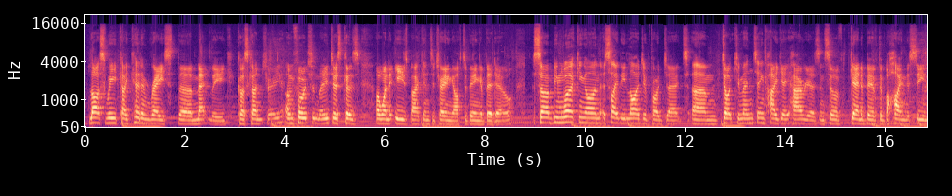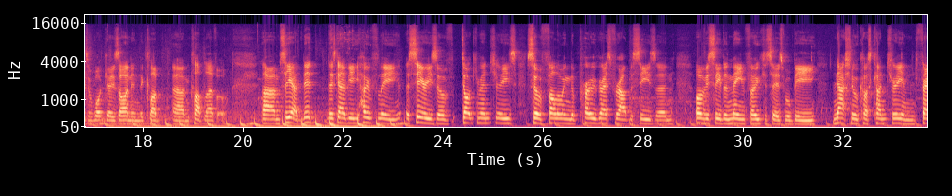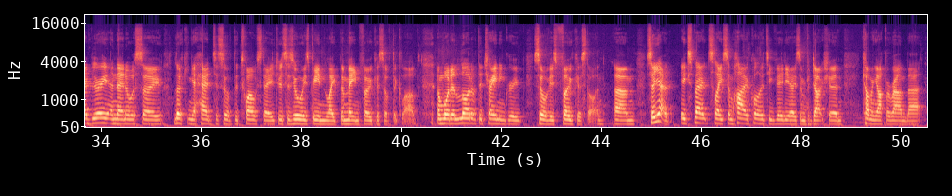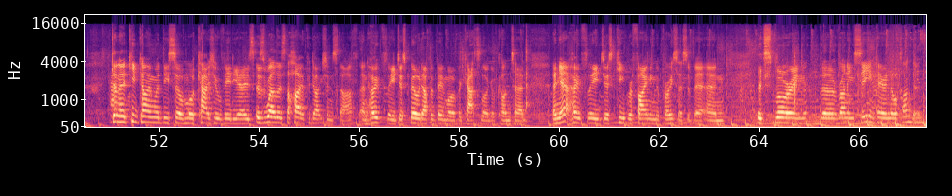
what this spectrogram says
Last week I couldn't race the Met League cross country, unfortunately, just because I want to ease back into training after being a bit ill. So I've been working on a slightly larger project, um, documenting Highgate Harriers and sort of getting a bit of the behind the scenes of what goes on in the club um, club level. Um, so yeah, there's going to be hopefully a series of documentaries, sort of following the progress throughout the season. Obviously, the main focuses will be national cross country in February, and then also looking ahead to sort of the 12 stage, which has always been like the main focus of the club, and what a lot of the training group sort of is focused on. Um, so yeah, expect like some higher quality videos and production coming up around that. Gonna keep going with these sort of more casual videos as well as the higher production stuff and hopefully just build up a bit more of a catalogue of content and yeah, hopefully just keep refining the process a bit and exploring the running scene here in North London.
